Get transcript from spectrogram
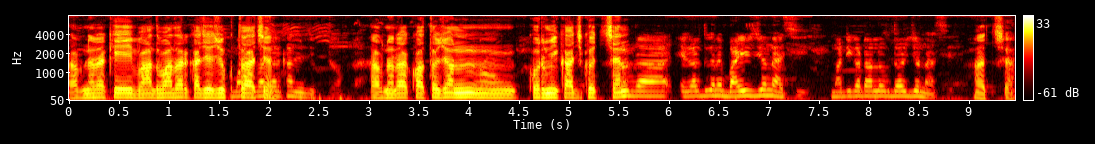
আপনারা কি এই বাঁধ বাঁধার কাজে যুক্ত আছেন? কাজে যুক্ত আমরা। আপনারা কতজন উম, কর্মী কাজ করছেন? আমরা এগারো বাইশ জন আছি মাটি কাটা লোক দশজন আছে। আচ্ছা।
